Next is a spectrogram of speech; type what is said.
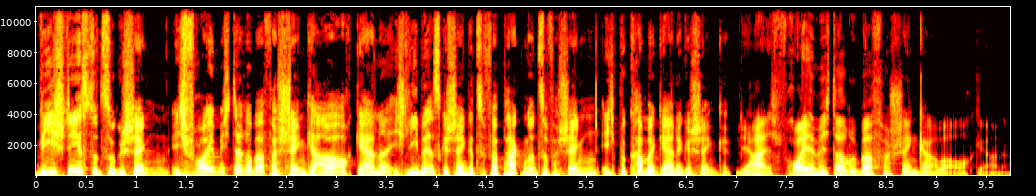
Wie stehst du zu Geschenken? Ich freue mich darüber, verschenke aber auch gerne. Ich liebe es, Geschenke zu verpacken und zu verschenken. Ich bekomme gerne Geschenke. Ja, ich freue mich darüber, verschenke aber auch gerne.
